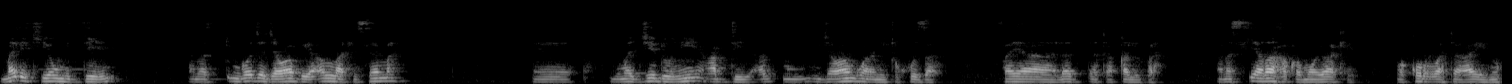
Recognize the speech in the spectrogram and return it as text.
Maliki yaumiddin anangoja jawabu ya Allah akisema eh, yumajiduni abdi mja wangu ananitukuza. Faya ladhata qalba. Anasikia raha kwa moyo wake. Wa qurrata ainu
